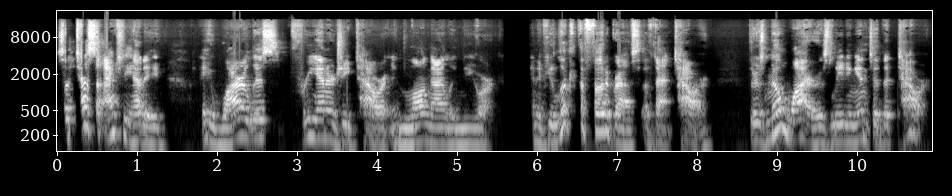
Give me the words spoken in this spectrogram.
So Tesla actually had a, a wireless free energy tower in Long Island, New York. And if you look at the photographs of that tower, there's no wires leading into the tower.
